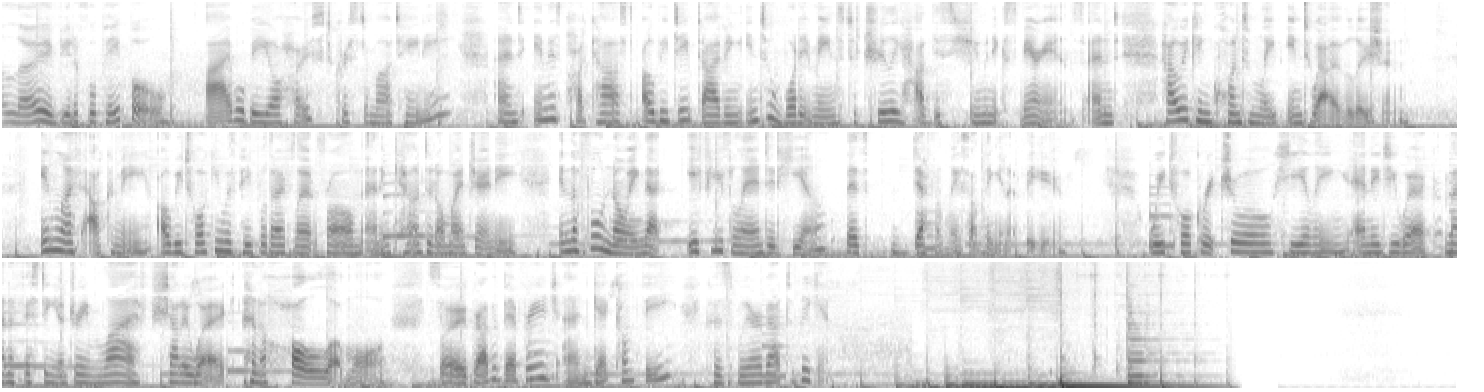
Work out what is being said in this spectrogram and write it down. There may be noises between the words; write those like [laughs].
Hello, beautiful people. I will be your host, Krysta Martini, and in this podcast, I'll be deep diving into what it means to truly have this human experience and how we can quantum leap into our evolution. In Life Alchemy, I'll be talking with people that I've learnt from and encountered on my journey in the full knowing that if you've landed here, there's definitely something in it for you. We talk ritual, healing, energy work, manifesting your dream life, shadow work, [laughs] and a whole lot more. So grab a beverage and get comfy because we're about to begin.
